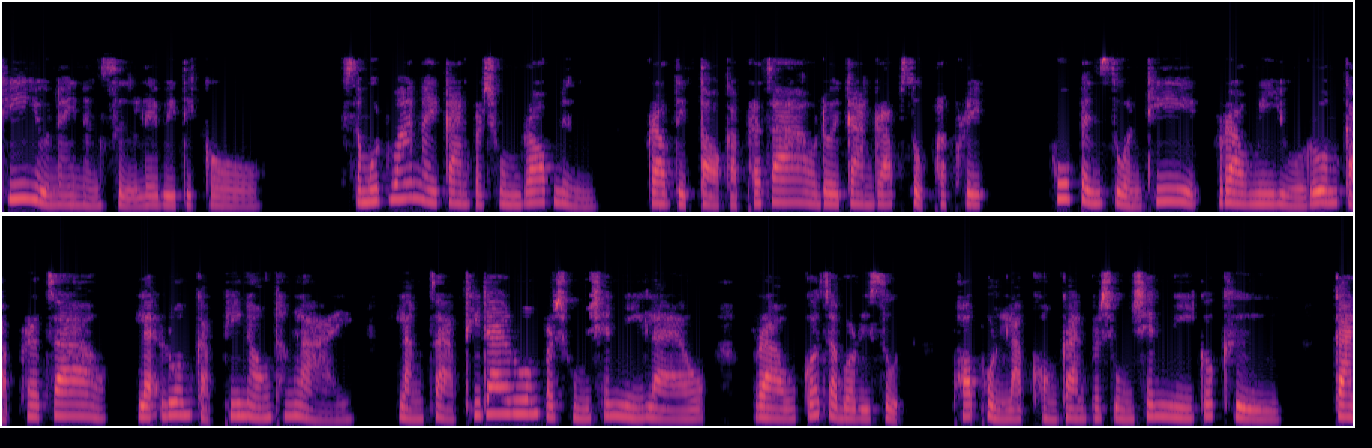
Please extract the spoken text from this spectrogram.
ที่อยู่ในหนังสือเลวีติโก สมมติว่าในการประชุมรอบหนึ่ง เราติดต่อกับพระเจ้าโดยการรับสุขพระคริสต์ผู้เป็นส่วนที่เรามีอยู่ร่วมกับพระเจ้า และร่วมกับพี่น้องทั้งหลาย หลังจากที่ได้ร่วมประชุมเช่นนี้แล้ว เราก็จะบริสุทธิ์ เพราะผลลัพธ์ของการประชุมเช่นนี้ก็คือ การ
